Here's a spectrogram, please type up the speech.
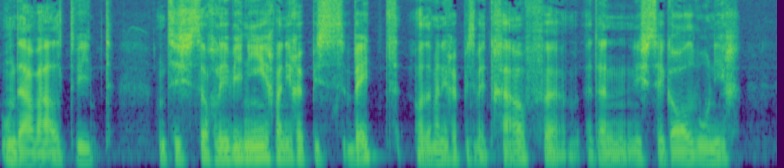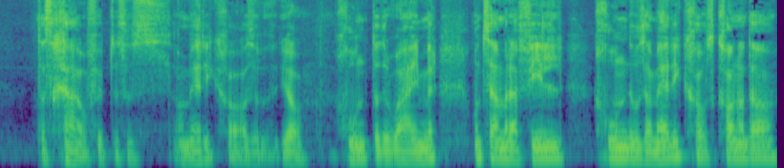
und auch weltweit. Und es ist so ein bisschen wie ich, wenn ich etwas will oder wenn ich etwas kaufen will, dann ist es egal, wo ich das kaufe, ob das aus Amerika, also ja, kommt oder wo immer. Und so haben wir auch viele Kunden aus Amerika, aus Kanada,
